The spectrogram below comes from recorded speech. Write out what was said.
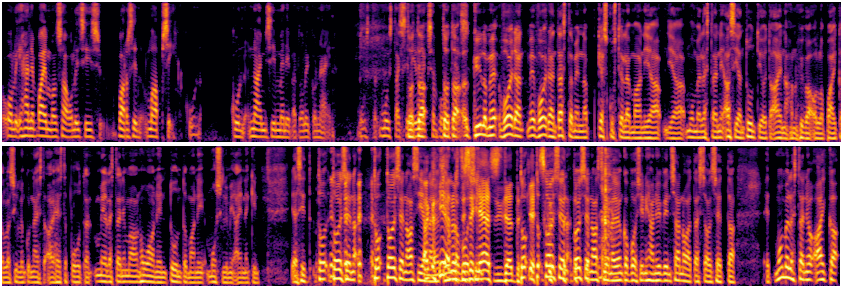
oli, hänen vaimonsa oli siis varsin lapsi, kun, kun naimisiin menivät, oliko näin? Muista, muistaakseni Tota, yhdeksän tota, kyllä me voidaan, me voidaan tästä mennä keskustelemaan ja, ja mun mielestäni asiantuntijoita aina on hyvä olla paikalla silloin, kun näistä aiheista puhutaan. Mielestäni mä oon huonin tuntomani muslimi ainakin. Ja sitten to, toisen, to, toisen asiana, Aika se käsität to, to, toisen, toisen asiana, jonka voisin ihan hyvin sanoa tässä on se, että, että mun mielestäni on aika,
